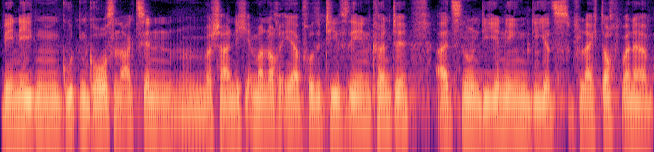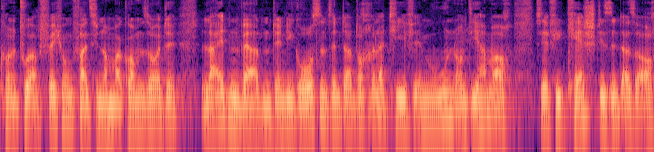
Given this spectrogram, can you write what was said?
wenigen guten großen Aktien wahrscheinlich immer noch eher positiv sehen könnte, als nun diejenigen, die jetzt vielleicht doch bei einer Konjunkturabschwächung, falls sie nochmal kommen sollte, leiden werden. Denn die Großen sind da doch relativ immun und und die haben auch sehr viel Cash. Die sind also auch,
